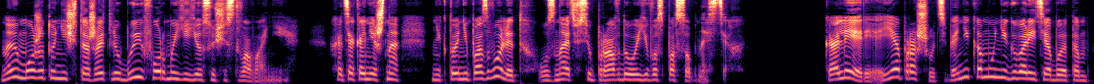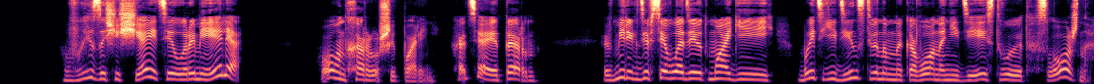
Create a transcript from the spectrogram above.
но и может уничтожать любые формы ее существования. Хотя, конечно, никто не позволит узнать всю правду о его способностях. Калерия, я прошу тебя, никому не говорить об этом. Вы защищаете Ларамиэля? Он хороший парень, хотя Этерн. В мире, где все владеют магией, быть единственным, на кого она не действует, сложно.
